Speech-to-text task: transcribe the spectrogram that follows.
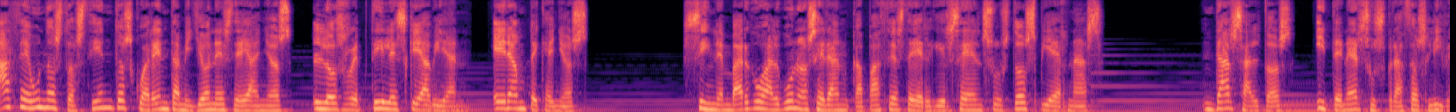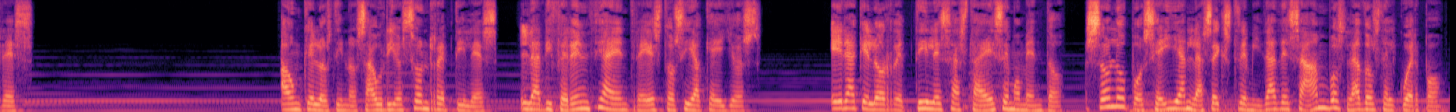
Hace unos 240 millones de años, los reptiles que habían, eran pequeños. Sin embargo algunos eran capaces de erguirse en sus dos piernas, dar saltos, y tener sus brazos libres. Aunque los dinosaurios son reptiles, la diferencia entre estos y aquellos era que los reptiles hasta ese momento, solo poseían las extremidades a ambos lados del cuerpo.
